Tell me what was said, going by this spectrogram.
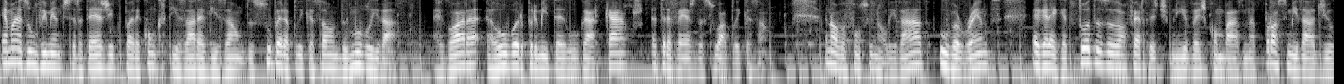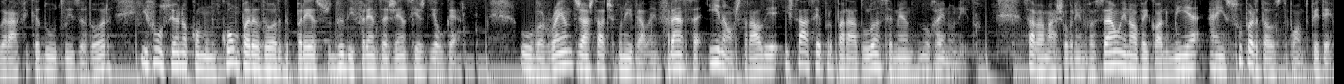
É mais um movimento estratégico para concretizar a visão de super aplicação de mobilidade. Agora, a Uber permite alugar carros através da sua aplicação. A nova funcionalidade, Uber Rent, agrega todas as ofertas disponíveis com base na proximidade geográfica do utilizador e funciona como um comparador de preços de diferentes agências de aluguer. O Uber Rent já está disponível em França e na Austrália e está a ser preparado o lançamento no Reino Unido. Saiba mais sobre inovação e nova economia em supertoast.pt.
